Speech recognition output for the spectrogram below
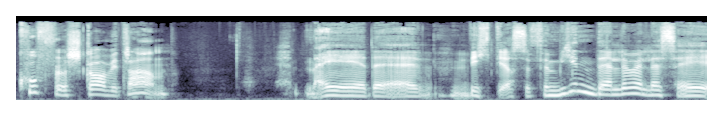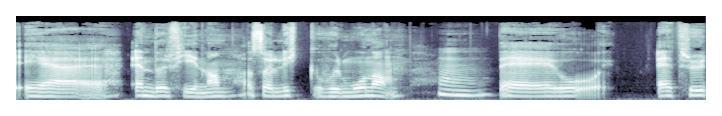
Hvorfor skal vi trene? Nei, det viktigste for min del vil jeg si er endorfinene, altså lykkehormonene. Det er jo Jeg tror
